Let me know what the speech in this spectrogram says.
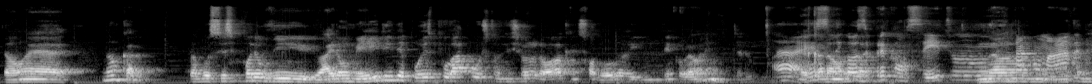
Então é, não, cara, para você, você pode ouvir Iron Maiden e depois pular pro Stone Chororó, que a gente falou, e não tem problema nenhum, entendeu? Ah, é, esse negócio de preconceito não, não, tá com nada. Não,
